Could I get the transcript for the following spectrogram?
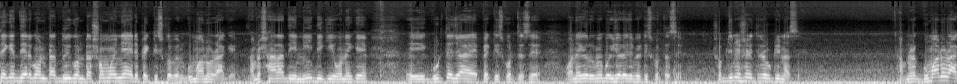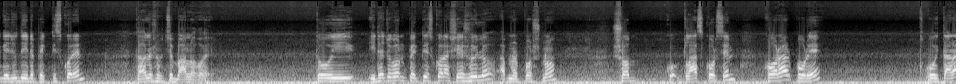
থেকে দেড় ঘণ্টা, দুই ঘণ্টা সময় নিয়ে এটা প্র্যাকটিস করবেন, ঘুমানোর আগে। আমরা সারা দিয়ে নিই দেখি অনেকে এই ঘুরতে যায় প্র্যাকটিস করতেছে, অনেকে রুমে বসে রয়েছে প্র্যাকটিস করতেছে। সব জিনিসের এটা রুটিন আছে। আপনারা ঘুমানোর আগে যদি এটা প্র্যাকটিস করেন, তাহলে সবচেয়ে ভালো হয়। তো ওই এটা যখন প্র্যাকটিস করা শেষ হইল, আপনার প্রশ্ন, সব ক্লাস করছেন, করার পরে ওই তারা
